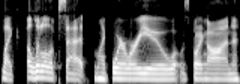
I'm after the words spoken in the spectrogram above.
like a little upset. Like, where were you? What was going on?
